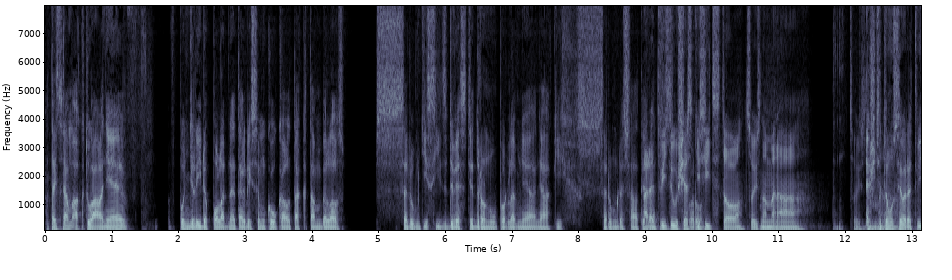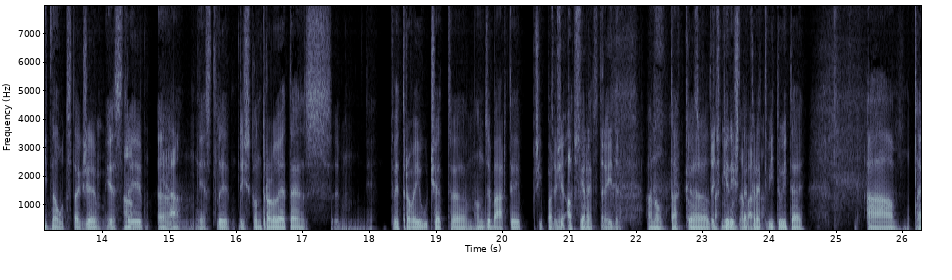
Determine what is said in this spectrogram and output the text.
a teď tam aktuálně v pondělí dopoledne, tak když jsem koukal, tak tam bylo 7200 dronů podle mě a nějakých 70. A retweetů 6100, což znamená Což znamená... Ještě to musím retweetnout, takže jestli, ano, uh, jestli když zkontrolujete s, um, Twitterový účet uh, Honzy Barty, případně Což je Absolute ret... Trader. Ano, tak uh, taky když tak retweetujte. A uh,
